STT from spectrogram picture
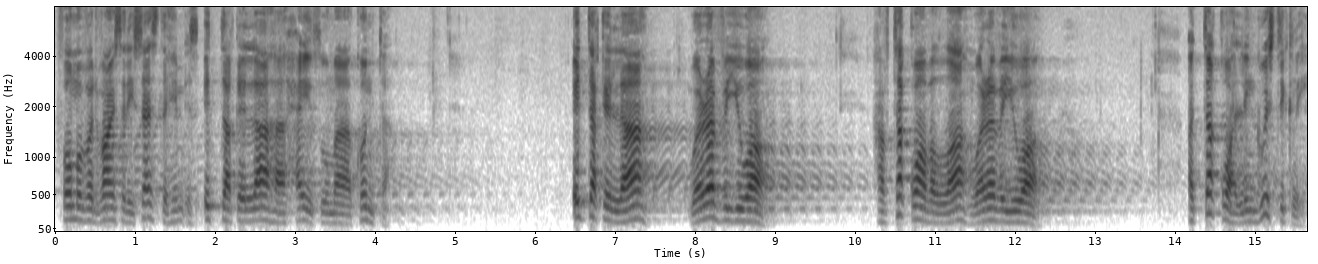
form of advice that he says to him is اتق الله حيث ما كنت Ittaqillah wherever you are. Have taqwa of Allah wherever you are. At-taqwa linguistically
